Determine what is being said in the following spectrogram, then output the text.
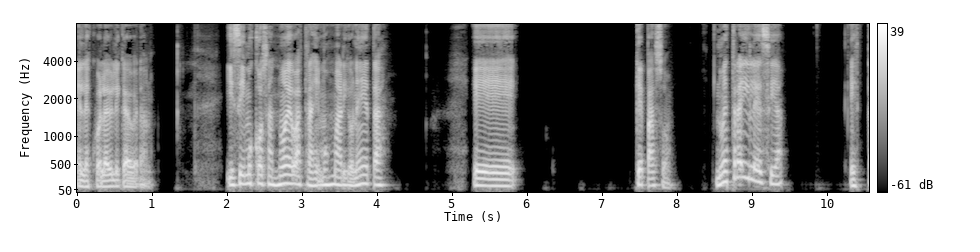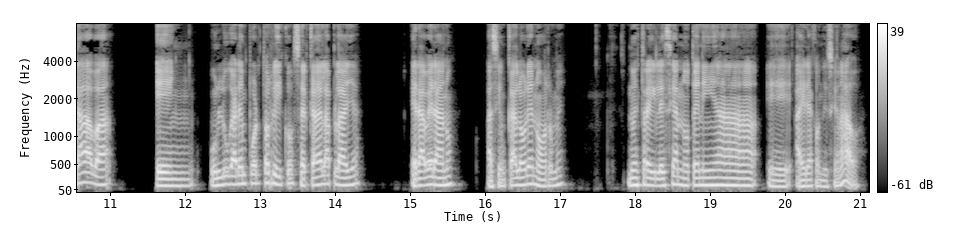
en la escuela bíblica de verano. Hicimos cosas nuevas, trajimos marionetas. Eh, ¿Qué pasó? Nuestra iglesia estaba en un lugar en Puerto Rico, cerca de la playa. Era verano, hacía un calor enorme. Nuestra iglesia no tenía eh, aire acondicionado.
